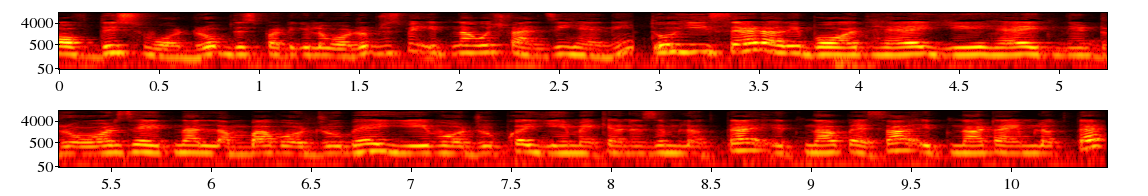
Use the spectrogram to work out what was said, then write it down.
of this wardrobe this particular wardrobe जिसमें इतना कुछ फैंसी है नहीं तो ही सेड अरे, बहुत है, ये है, इतने ड्रॉर्स है, इतना लंबा वार्ड्रोब है, ये वार्ड्रोब का ये मैकेनिज्म लगता है, इतना पैसा, इतना टाइम लगता है।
